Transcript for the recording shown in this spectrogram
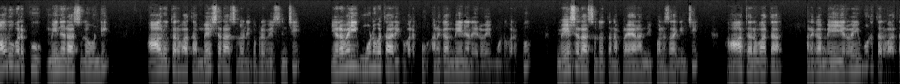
ఆరు వరకు మీనరాశిలో ఉండి ఆరు తర్వాత మేషరాశిలోనికి ప్రవేశించి ఇరవై మూడవ తారీఖు వరకు అనగా మే నెల ఇరవై మూడు వరకు మేషరాశిలో తన ప్రయాణాన్ని కొనసాగించి ఆ తర్వాత అనగా మే ఇరవై మూడు తర్వాత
